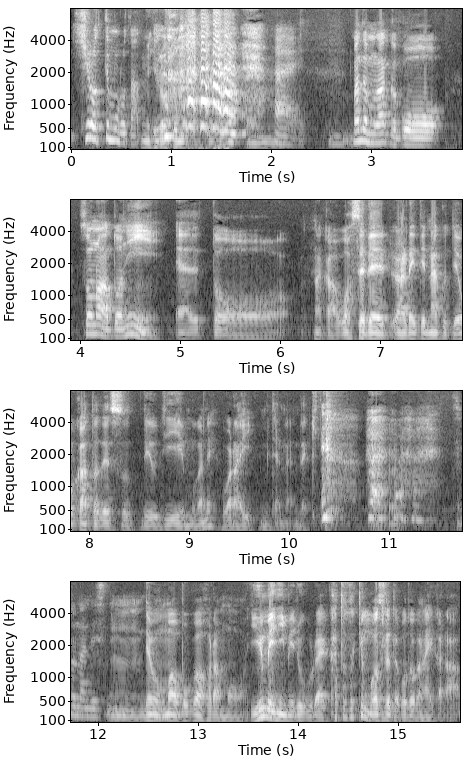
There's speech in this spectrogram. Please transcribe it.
拾ってもろたって拾ってもらってね。はいまあでもなんかこう、その後に、えーっと、なんか忘れられてなくてよかったですっていう DM がね、笑いみたいなんで来て。そうなんですね、うん、でもまあ僕はほらもう夢に見るぐらい片時も忘れたことがないから。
